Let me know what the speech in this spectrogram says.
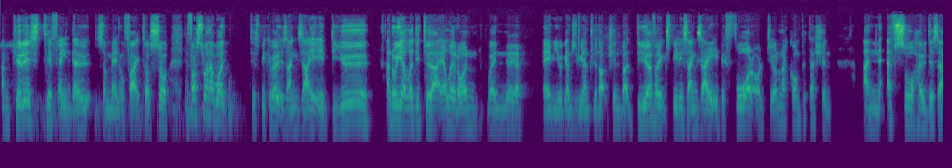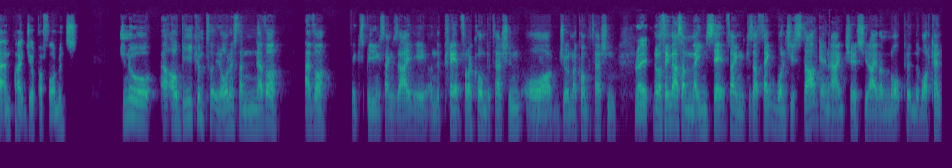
I'm curious to find out some mental factors. So, the first one I want to speak about is anxiety. Do you? I know you alluded to that earlier on when Yeah, yeah. um, you were giving us the introduction, but do you ever experience anxiety before or during a competition? And if so, how does that impact your performance? Do you know, I'll be completely honest, I never, ever experienced anxiety on the prep for a competition or Hmm. during a competition. Right. And I think that's a mindset thing because I think once you start getting anxious, you're either not putting the work in,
